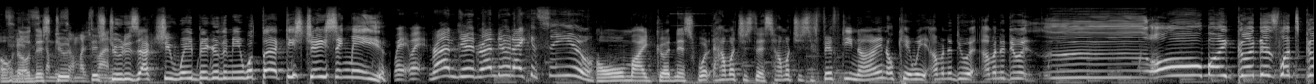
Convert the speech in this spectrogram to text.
Oh no, this dude so this fun. dude is actually way bigger than me. What the heck? He's chasing me. Wait, wait, run, dude, run, dude, I can see you. Oh my goodness. What how much is this? How much is this? 59? Okay, wait. I'm going to do it. I'm going to do it. Oh my goodness. Let's go.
